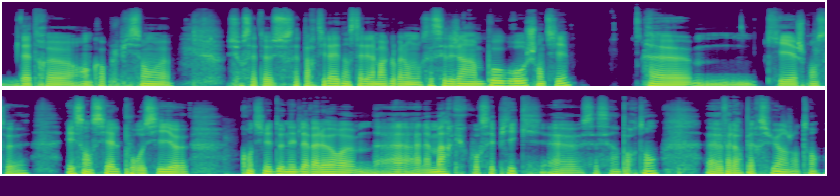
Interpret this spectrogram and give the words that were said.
d'être encore plus puissant sur cette sur cette partie là et d'installer la marque globalement. Donc ça c'est déjà un beau gros chantier euh, qui est, je pense, essentiel pour aussi continuer de donner de la valeur euh, à, la marque course épique, euh, ça c'est important, euh, valeur perçue, hein, j'entends.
